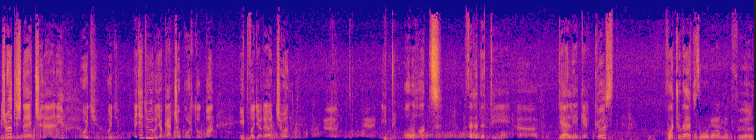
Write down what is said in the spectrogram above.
és olyat is lehet csinálni, hogy, hogy egyedül, vagy akár csoportokban, itt vagy a rancson, itt alhatsz az eredeti kellékek közt, vacsorát szolgálnak föl,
